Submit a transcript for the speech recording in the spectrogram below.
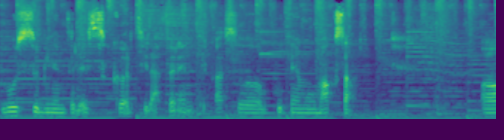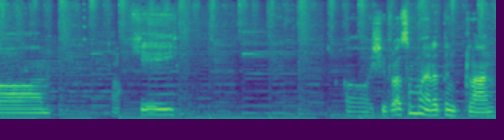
Plus, bineînțeles, cărțile aferente ca să putem maxa. Uh, ok. Uh, și vreau să mă arăt în clan.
